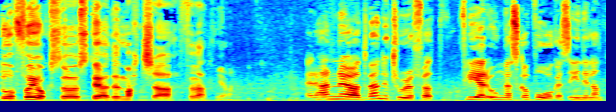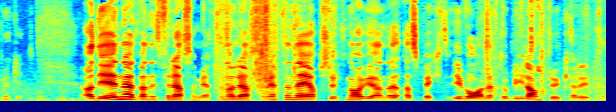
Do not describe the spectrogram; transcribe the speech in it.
då får ju också stöden matcha förväntningarna. Är det här nödvändigt tror du för att fler unga ska våga sig in i lantbruket? Ja, det är nödvändigt för lönsamheten och lönsamheten är absolut en avgörande aspekt i valet att bli lantbrukare eller inte.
